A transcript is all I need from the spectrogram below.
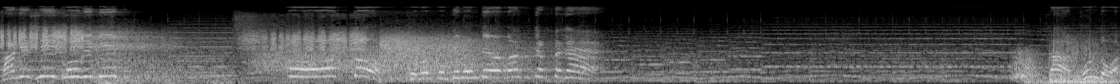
激しい攻撃。おーっとこのポケモンではまずかったか。さあ今度は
